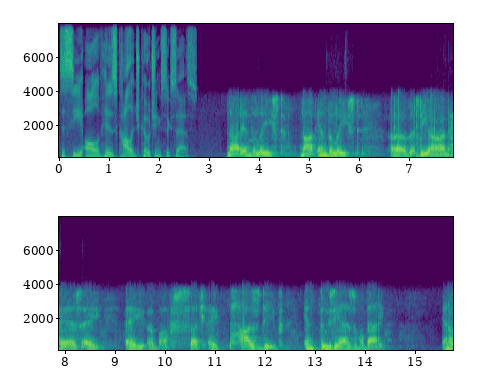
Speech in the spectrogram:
to see all of his college coaching success? Not in the least. Not in the least. Uh, Deion has a, a, a, a such a positive enthusiasm about him. and a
